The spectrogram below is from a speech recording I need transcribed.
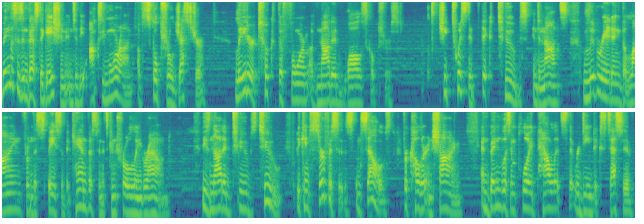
Benglis's investigation into the oxymoron of sculptural gesture later took the form of knotted wall sculptures. She twisted thick tubes into knots, liberating the line from the space of the canvas and its controlling ground. These knotted tubes, too, became surfaces themselves for color and shine, and Benglis employed palettes that were deemed excessive,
